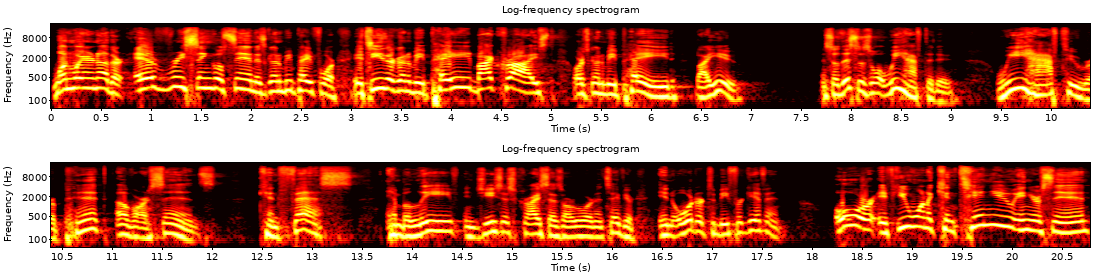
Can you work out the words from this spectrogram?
One way or another, every single sin is going to be paid for. It's either going to be paid by Christ or it's going to be paid by you. And so, this is what we have to do. We have to repent of our sins, confess, and believe in Jesus Christ as our Lord and Savior in order to be forgiven. Or if you want to continue in your sin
